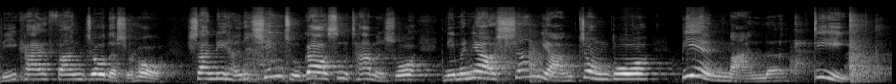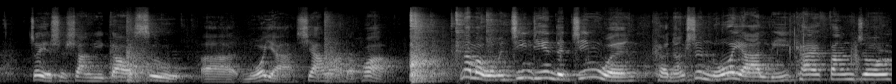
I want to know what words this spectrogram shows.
离开方舟的时候，上帝很清楚告诉他们说：“你们要生养众多，遍满了地。”这也是上帝告诉啊挪亚夏娃的话。那么我们今天的经文可能是挪亚离开方舟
